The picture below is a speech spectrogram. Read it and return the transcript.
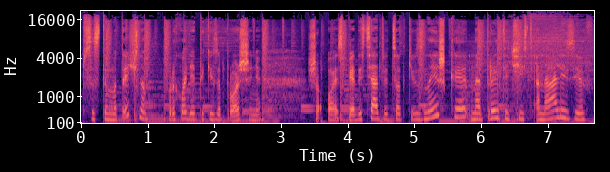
систематично приходять такі запрошення, що ось 50% знижки на 36 аналізів,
